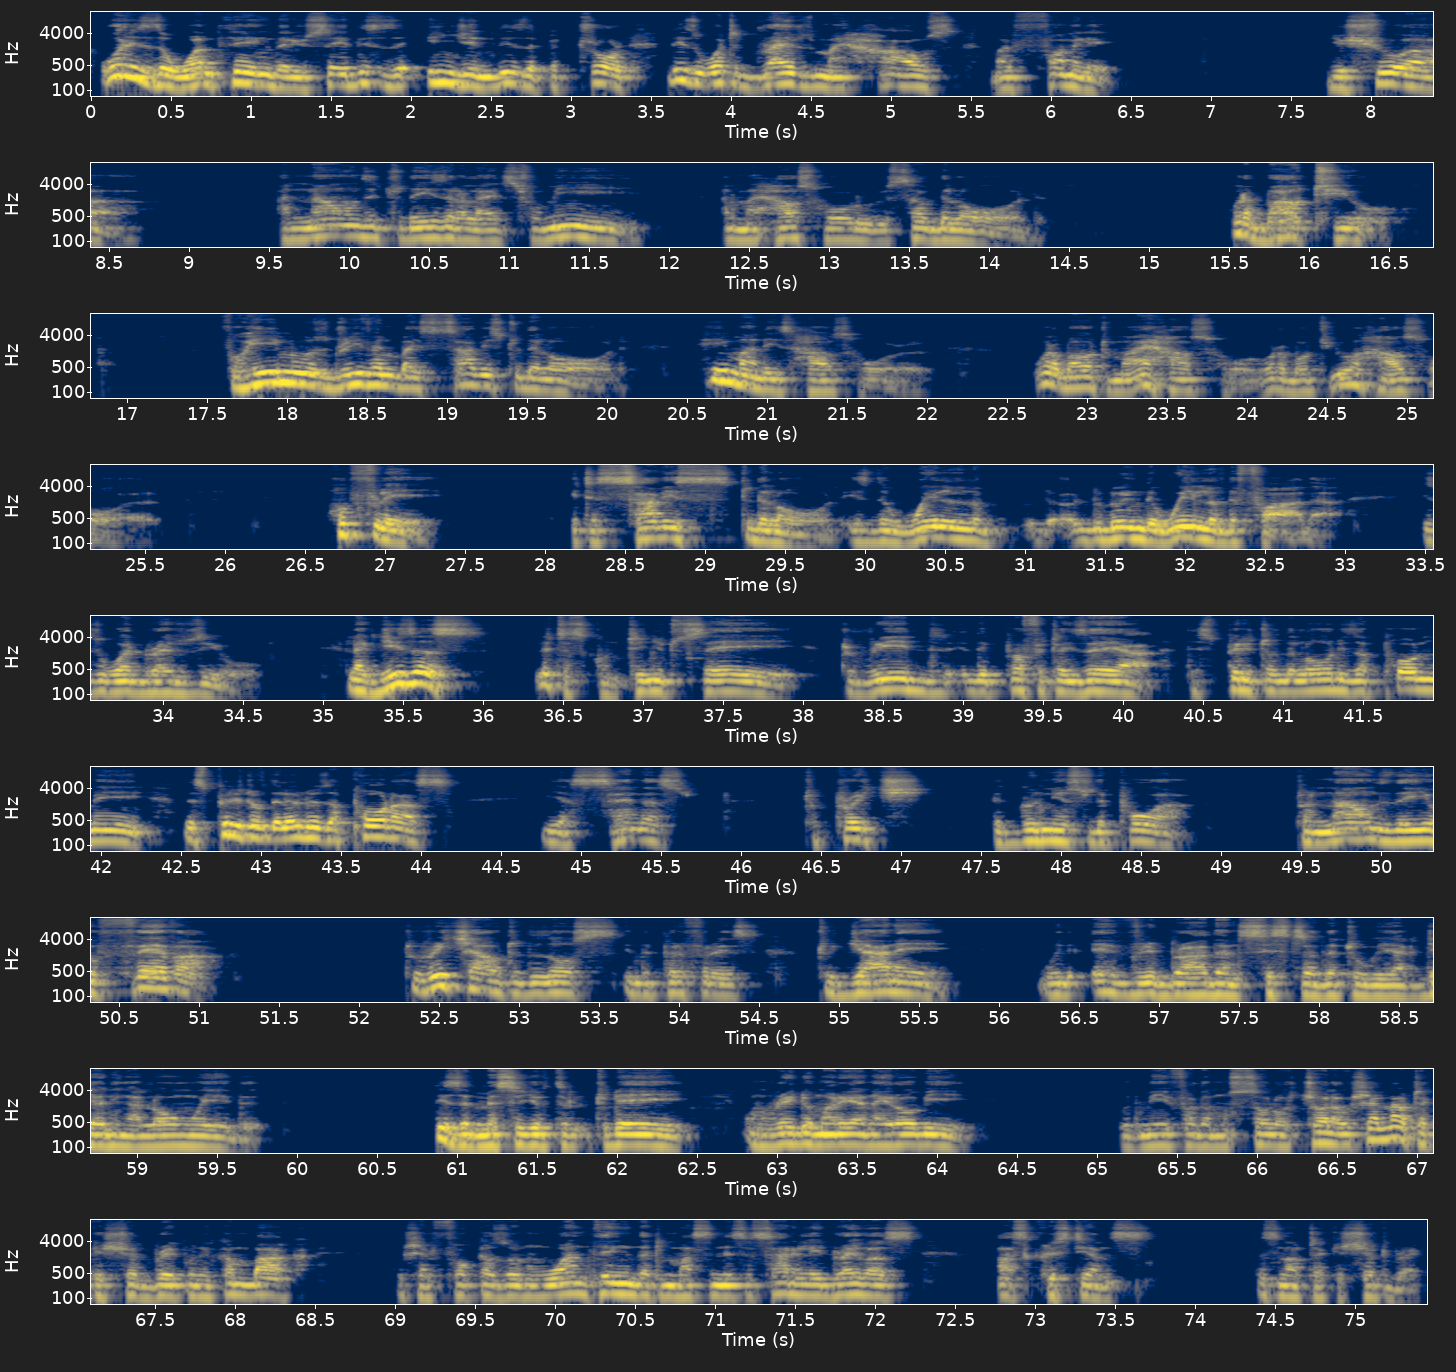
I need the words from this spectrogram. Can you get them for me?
What is the one thing that you say, this is the engine, this is the petrol, this is what drives my house, my family? Joshua announced it to the Israelites, for me and my household will serve the Lord. What about you? For him who was driven by service to the Lord, him and his household. What about my household? What about your household? Hopefully, it is service to the Lord, is the will of doing the will of the Father, is what drives you. Like Jesus, let us continue to say, to read the prophet Isaiah, the Spirit of the Lord is upon me, the Spirit of the Lord is upon us. He has sent us to preach the good news to the poor, to announce the year of favor, to reach out to those in the peripheries, to journey with every brother and sister that we are journeying along with. This is a message of today on Radio Maria Nairobi with me, Father Musolo Chola. We shall now take a short break. When we come back, we shall focus on one thing that must necessarily drive us as Christians. Let's now take a short break.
